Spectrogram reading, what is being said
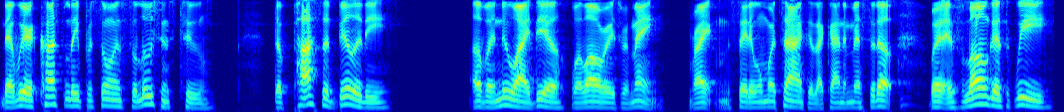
that we are constantly pursuing solutions to, the possibility of a new idea will always remain, right? I'm gonna say that one more time because I kind of messed it up. But as long as we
